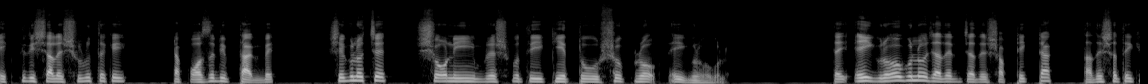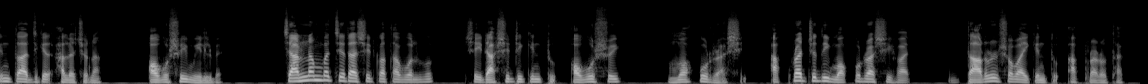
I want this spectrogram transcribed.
একত্রিশ সালের শুরু থেকেই একটা পজিটিভ থাকবে, সেগুলো হচ্ছে শনি, বৃহস্পতি, কেতু, শুক্র এই গ্রহগুলো। তাই এই গ্রহগুলো যাদের যাদের সব ঠিকঠাক, তাদের সাথেই কিন্তু আজকের আলোচনা অবশ্যই মিলবে। চার নম্বর যে রাশির কথা বলব, সেই রাশিটি কিন্তু অবশ্যই মকর রাশি। আপনার যদি মকর রাশি হয়, দারুণ সময় কিন্তু আপনারও থাকছে।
